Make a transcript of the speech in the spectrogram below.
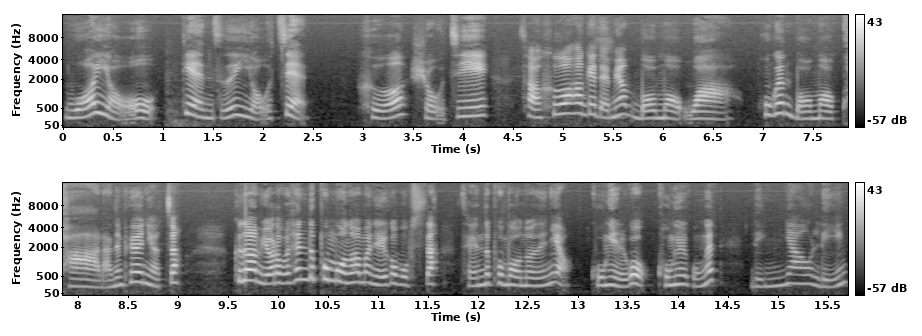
我有电子邮件 和手机 자, 和 하게 되면 뭐뭐와 혹은 뭐뭐과라는 표현이었죠. 그 다음 여러분 핸드폰 번호 한번 읽어봅시다. 제 핸드폰 번호는요. 010, 010은 010.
